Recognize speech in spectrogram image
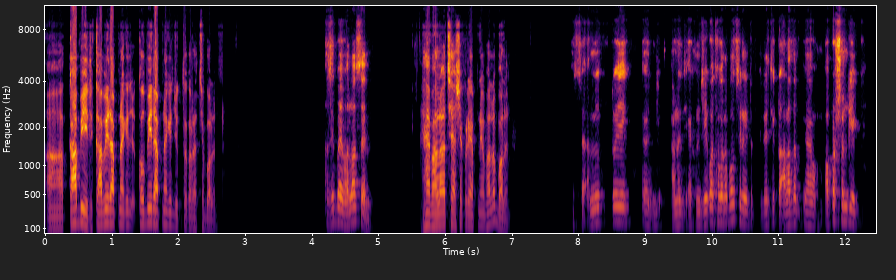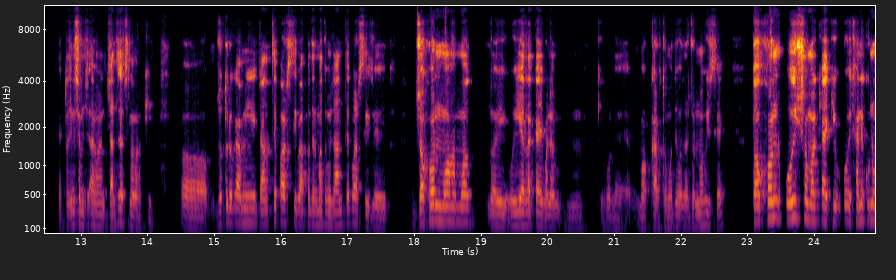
আ কাবির, কাবির আপনাকে কবির আপনাকে যুক্ত করাচ্ছে বলেন। আসিফ ভাই ভালো আছেন? হ্যাঁ, ভালো আছি। আশা করি আপনিও ভালো। বলেন। আচ্ছা আমি একটু এই আ এখন যে কথাগুলো বলছেন এটা এটা একটু আলাদা আ অপ্রাসঙ্গিক একটা জিনিস আমি জানতে চাচ্ছিলাম আরকি। আ যতটুকু আমি জানতে পারছি বা আপনাদের মাধ্যমে জানতে পারছি যে যখন মোহাম্মদ ওই, ওই এলাকায় মানে উম কি বলে মক্কার তো মদিনায় জন্ম হইছে, তখন ওই সময়টায় কি ওইখানে কোনো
